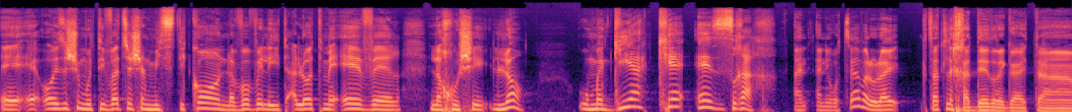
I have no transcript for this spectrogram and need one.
אה, אה, או איזושהי מוטיבציה של מיסטיקון, לבוא ולהתעלות מעבר לחושי. לא, הוא מגיע כאזרח. אני, אני רוצה אבל אולי קצת לחדד רגע את, ה,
